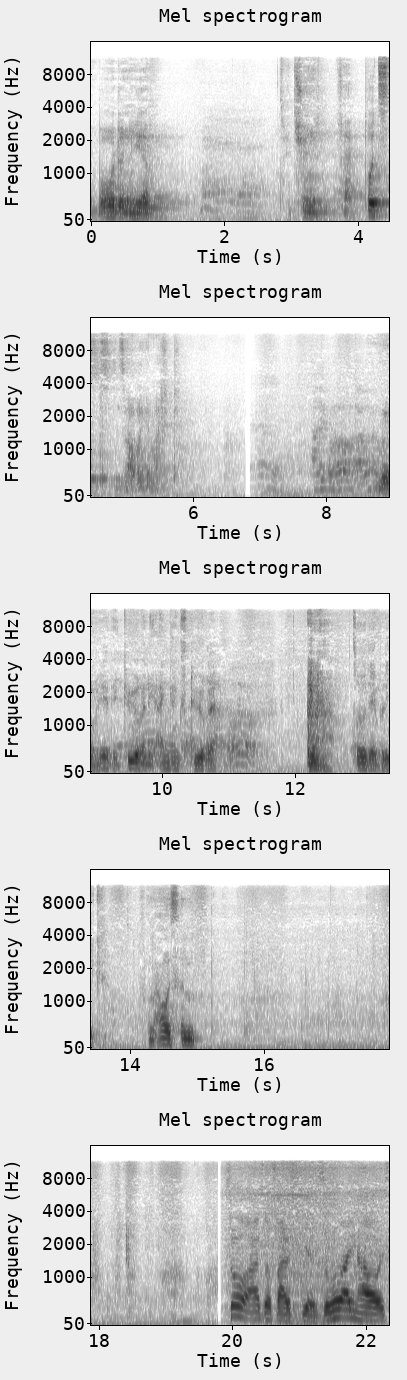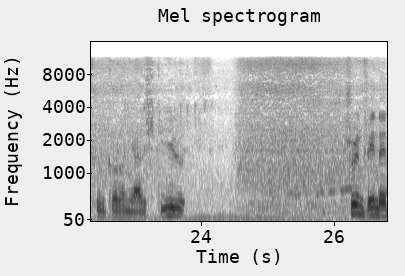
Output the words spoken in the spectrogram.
Der Boden hier. Es wird schön verputzt, sauber gemacht. Also hier die Türe, die Eingangstüre. So der Blick von außen. So, also falls ihr so ein Haus im Kolonialstil schön findet,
